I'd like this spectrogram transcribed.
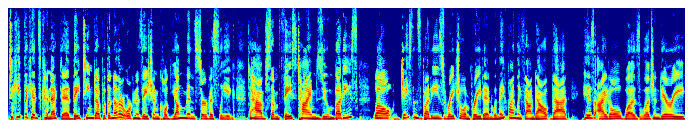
to keep the kids connected, they teamed up with another organization called Young Men's Service League to have some FaceTime Zoom buddies. Well, Jason's buddies, Rachel and Braden, when they finally found out that his idol was legendary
